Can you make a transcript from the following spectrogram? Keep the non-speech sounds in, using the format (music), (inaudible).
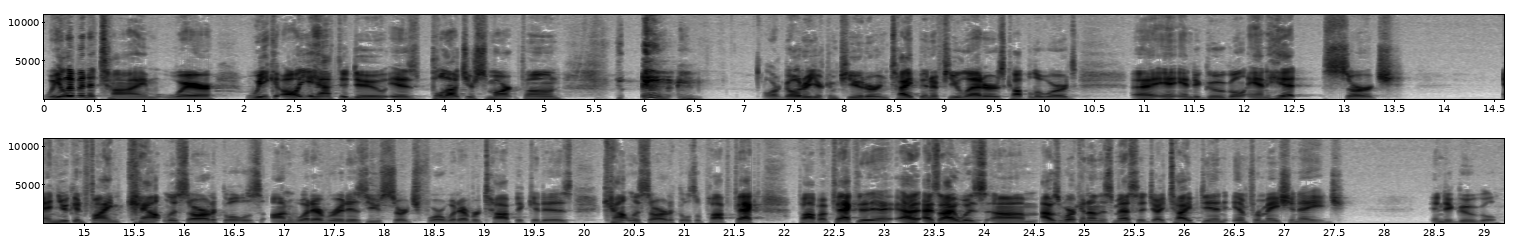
We live in a time where we can, all you have to do is pull out your smartphone (clears throat) or go to your computer and type in a few letters, a couple of words uh, into Google and hit search. And you can find countless articles on whatever it is you search for, whatever topic it is. Countless articles will pop. Fact, pop up. Fact, as I was, um, I was working on this message, I typed in information age into Google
